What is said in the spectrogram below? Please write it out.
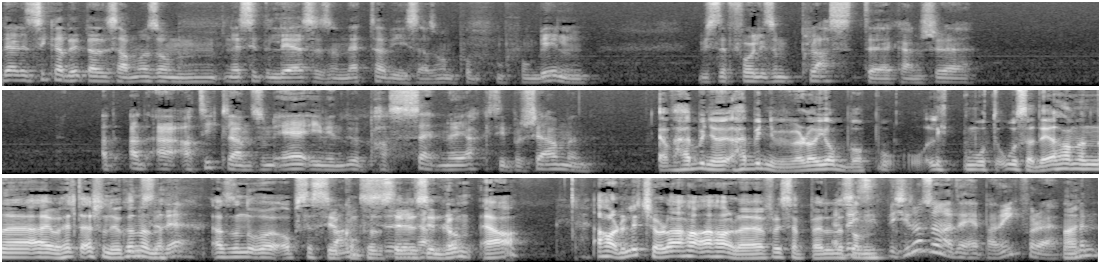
det er sikkert litt av det samme som når jeg sitter og leser sånn nettaviser sånn på, på mobilen. Hvis jeg får liksom plass til kanskje at, at, at artiklene som er i vinduet, passer nøyaktig på skjermen. Ja, her, begynner, her begynner vi vel å jobbe opp litt mot OCD, da, men eh, jeg, er jo helt, jeg skjønner jo hva du mener. Altså, noe Obsessive compulsive syndrom. Ja. Jeg har det litt sjøl. Jeg, har- jeg har det for eksempel Ja, det, er, sånn det er ikke noe sånn at jeg har panikk for det, men,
